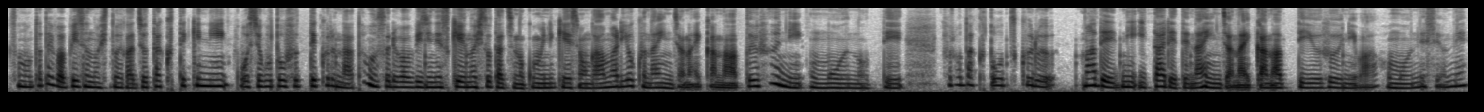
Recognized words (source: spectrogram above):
その例えばビズの人が受託的にこう仕事を振ってくるなら多分それはビジネス系の人たちのコミュニケーションがあまり良くないんじゃないかなというふうに思うのでプロダクトを作るまでに至れてないんじゃないかなっていうふうには思うんですよね。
